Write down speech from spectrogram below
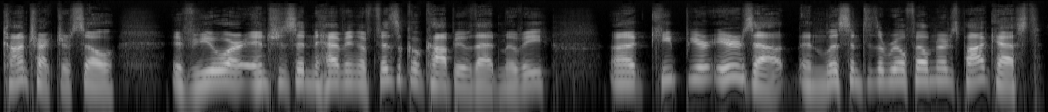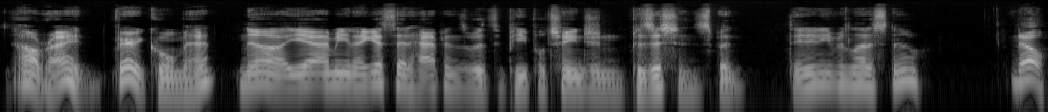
contractor. So if you are interested in having a physical copy of that movie, uh, keep your ears out and listen to the Real Film Nerds podcast. All right. Very cool, man. No, yeah, I mean, I guess that happens with the people changing positions, but they didn't even let us know. No,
